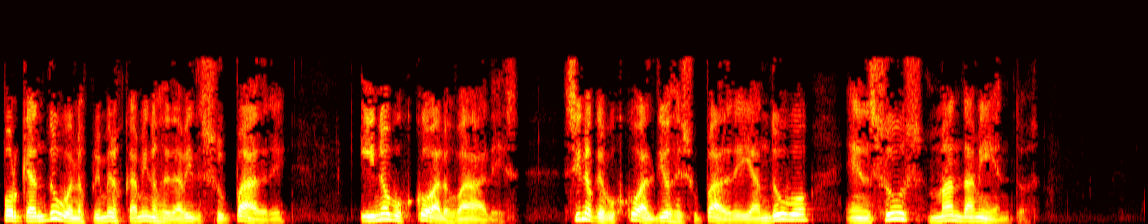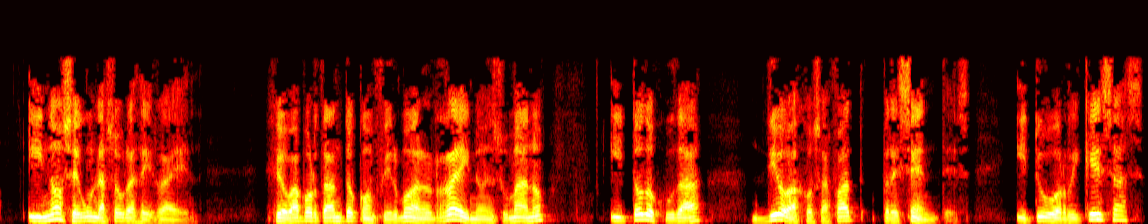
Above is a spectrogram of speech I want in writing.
porque anduvo en los primeros caminos de David su padre, y no buscó a los Baales, sino que buscó al Dios de su padre, y anduvo en sus mandamientos, y no según las obras de Israel. Jehová, por tanto, confirmó el reino en su mano, y todo Judá dio a Josafat presentes, y tuvo riquezas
